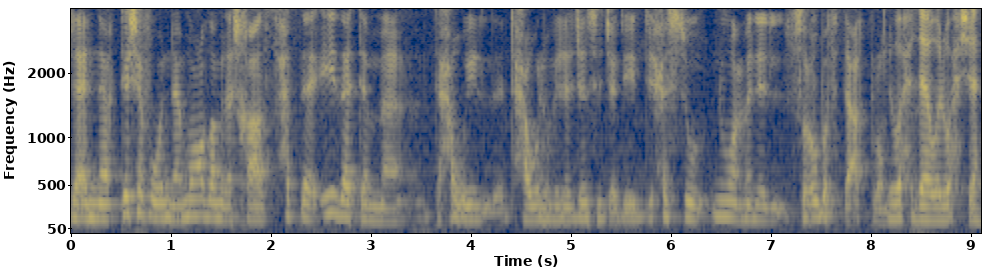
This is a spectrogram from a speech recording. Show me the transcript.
لأن اكتشفوا إن معظم الأشخاص حتى إذا تم تحويل تحولهم إلى الجنس الجديد يحسوا نوع من الصعوبة في التأقلم. الوحدة والوحشة.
